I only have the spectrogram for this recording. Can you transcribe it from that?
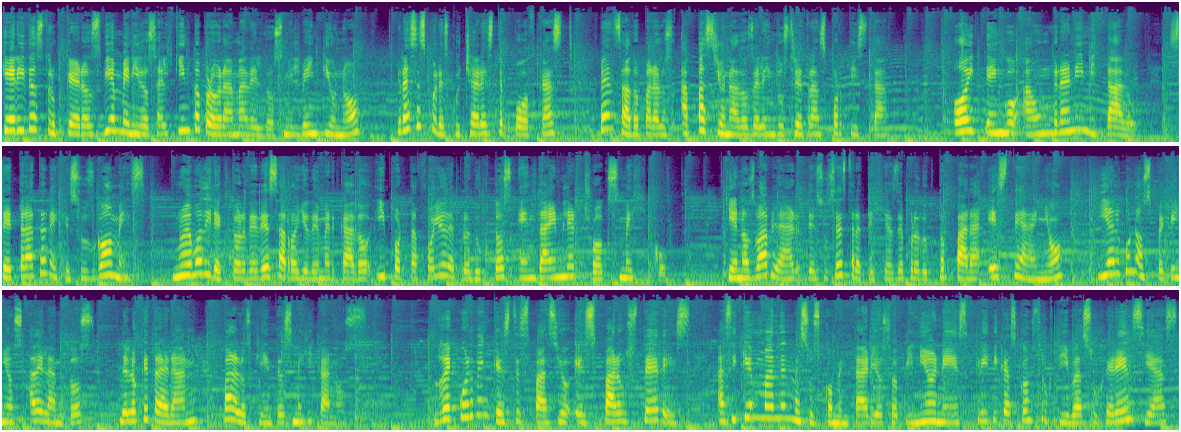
Queridos truqueros, bienvenidos al quinto programa del 2021. Gracias por escuchar este podcast pensado para los apasionados de la industria transportista. Hoy tengo a un gran invitado. Se trata de Jesús Gómez, nuevo director de desarrollo de mercado y portafolio de productos en Daimler Trucks México, quien nos va a hablar de sus estrategias de producto para este año y algunos pequeños adelantos de lo que traerán para los clientes mexicanos. Recuerden que este espacio es para ustedes, así que mándenme sus comentarios, opiniones, críticas constructivas, sugerencias,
